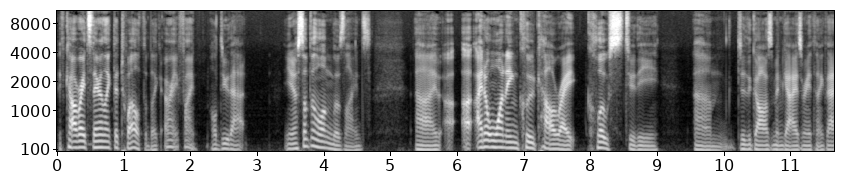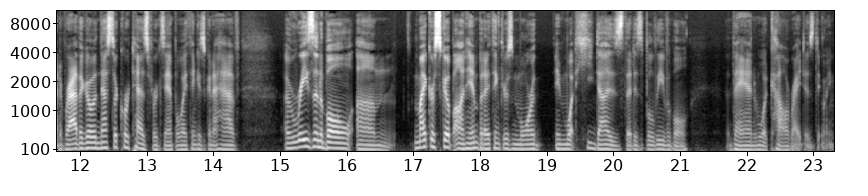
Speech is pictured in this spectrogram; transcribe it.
if Kyle Wright's there in like the 12th, I'm like, all right, fine, I'll do that. You know, something along those lines. Uh, I, I, don't want to include Kyle Wright close to the um, to the Gausman guys or anything like that. I'd rather go with Nestor Cortes, for example. I think is going to have a reasonable um, microscope on him, but I think there's more in what he does that is believable than what Kyle Wright is doing.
